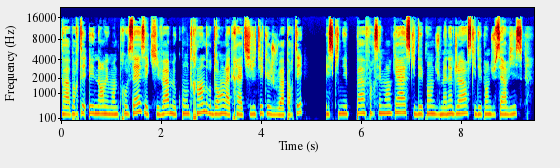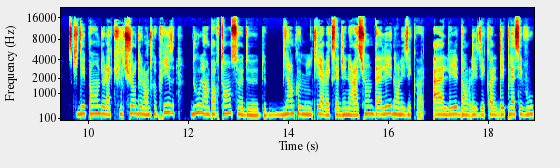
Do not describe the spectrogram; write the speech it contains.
va apporter énormément de process et qui va me contraindre dans la créativité que je veux apporter. Et ce qui n'est pas forcément le cas, ce qui dépend du manager, ce qui dépend du service, ce qui dépend de la culture de l'entreprise, d'où l'importance de, bien communiquer avec cette génération, d'aller dans les écoles, aller dans les écoles, déplacez-vous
